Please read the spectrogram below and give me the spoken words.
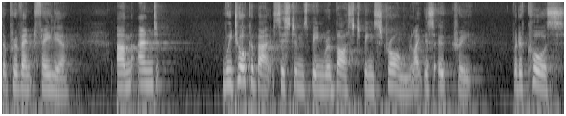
that prevent failure. Um, and we talk about systems being robust, being strong, like this oak tree. But of course,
